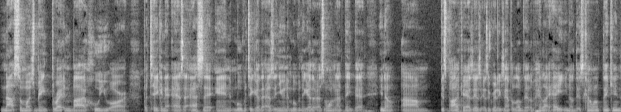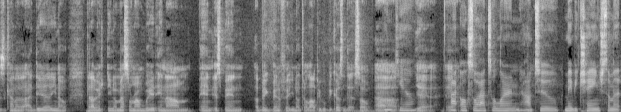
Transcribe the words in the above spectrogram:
Not so much being threatened by who you are, but taking it as an asset and moving together as a unit, moving together as one. And I think that you know. Um, this podcast is, is a great example of that. Of hey, like, hey, you know, this is kind of what I'm thinking. This is the kind of idea, you know, that I've been, you know, messing around with, and um, and it's been a big benefit, you know, to a lot of people because of that. So, uh, Thank you. Yeah, yeah. I also had to learn how to maybe change some of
